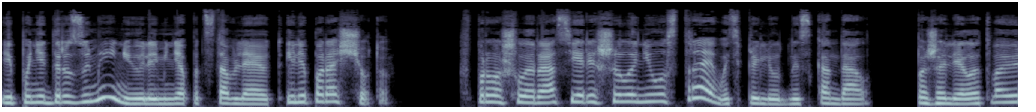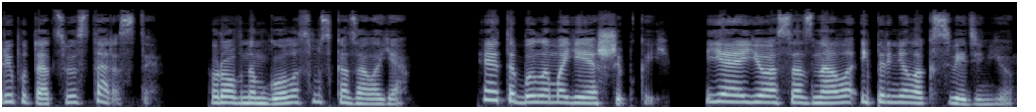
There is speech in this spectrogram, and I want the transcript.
И по недоразумению ли меня подставляют, или по расчету? В прошлый раз я решила не устраивать прилюдный скандал, пожалела твою репутацию старосты. Ровным голосом сказала я. Это было моей ошибкой. Я ее осознала и приняла к сведению.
